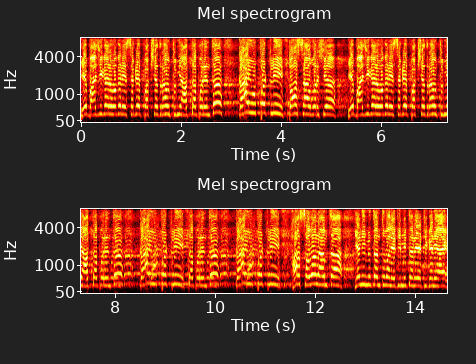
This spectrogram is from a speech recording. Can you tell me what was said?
हे बाजीगार वगैरे सगळे पक्षात राहून तुम्ही आतापर्यंत काय उपटली? पाच सहा वर्ष हे बाजीगार वगैरे सगळे पक्षात राहून तुम्ही आतापर्यंत काय उपटली? आतापर्यंत काय उपटली? हा सवाल आमचा या निमित्तानं तुम्हाला या निमित्तानं या ठिकाणी आहे.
